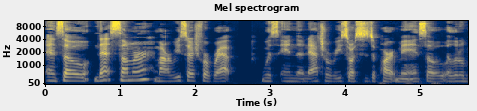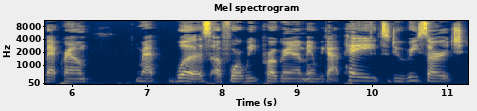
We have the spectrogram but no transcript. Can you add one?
And so that summer, my research for RAP was in the Natural Resources Department. And so, a little background RAP was a four week program, and we got paid to do research.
